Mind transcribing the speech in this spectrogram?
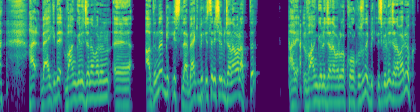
Belki de Van Gölü canavarının e, adını Bitlisliler. Belki Bitlisler içeri bir canavar attı. Hani Van Gölü canavarı olan korkusundan Bitlis Gölü canavar yok.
